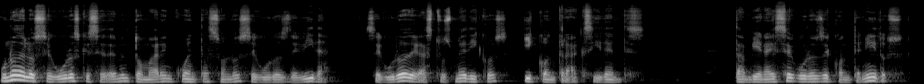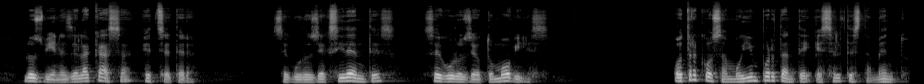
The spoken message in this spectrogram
Uno de los seguros que se deben tomar en cuenta son los seguros de vida, seguro de gastos médicos y contra accidentes. También hay seguros de contenidos, los bienes de la casa, etc. Seguros de accidentes, seguros de automóviles. Otra cosa muy importante es el testamento.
